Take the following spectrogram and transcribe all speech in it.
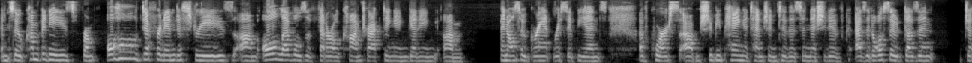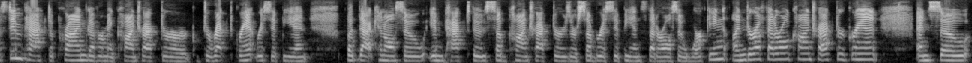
And so, companies from all different industries, um, all levels of federal contracting, and getting um, and also grant recipients, of course, um, should be paying attention to this initiative as it also doesn't just impact a prime government contractor or direct grant recipient, but that can also impact those subcontractors or subrecipients that are also working under a federal contractor grant. And so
